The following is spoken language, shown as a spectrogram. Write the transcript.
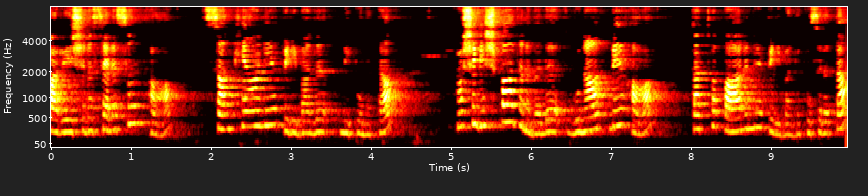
පර්යේෂණ සැලසුම් හා සංඛ්‍යානීය පිළිබඳ නිපුණතා කෘෂි නිෂ්පාදනවල ගුණාත්මය හා තත්ත්ව පාලනය පිළිබඳ කුසලතා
